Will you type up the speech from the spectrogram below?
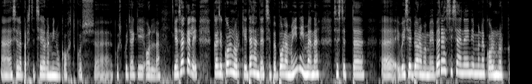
sellepärast et see ei ole minu koht, kus, äh, kus kuidagi olla. ja sageli ka see kolmnurk ei tähenda, et see peab olema inimene, sest et äh, või see ei pea olema meie peresisene inimene, kolmnurk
